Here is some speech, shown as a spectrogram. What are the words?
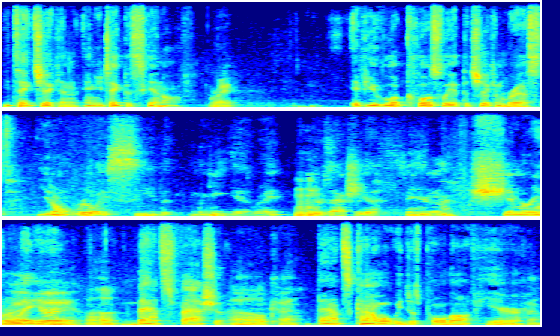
you take chicken and you take the skin off. Right. If you look closely at the chicken breast, you don't really see the, the meat yet, right? Mhm. There's actually a thin, shimmery Right. layer. Yeah. Uh huh. That's fascia. Oh, okay. That's kind of what we just pulled off here. Okay.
